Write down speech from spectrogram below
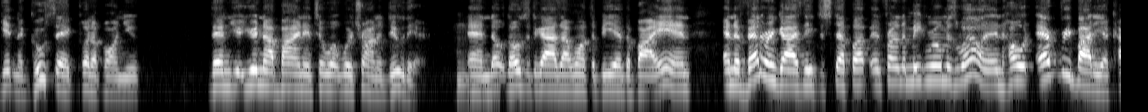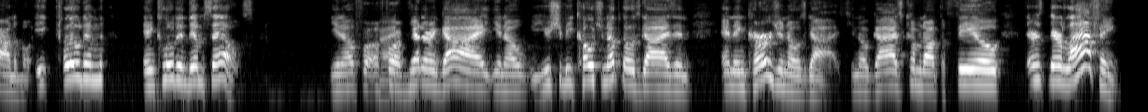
getting a goose egg put up on you, then you- you're not buying into what we're trying to do there. Hmm. And th- those are the guys I want to be able to buy in. And the veteran guys need to step up in front of the meeting room as well and hold everybody accountable, including including themselves. You know, for for a veteran guy, you know, you should be coaching up those guys and and encouraging those guys. You know, guys coming off the field, they're they're laughing.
